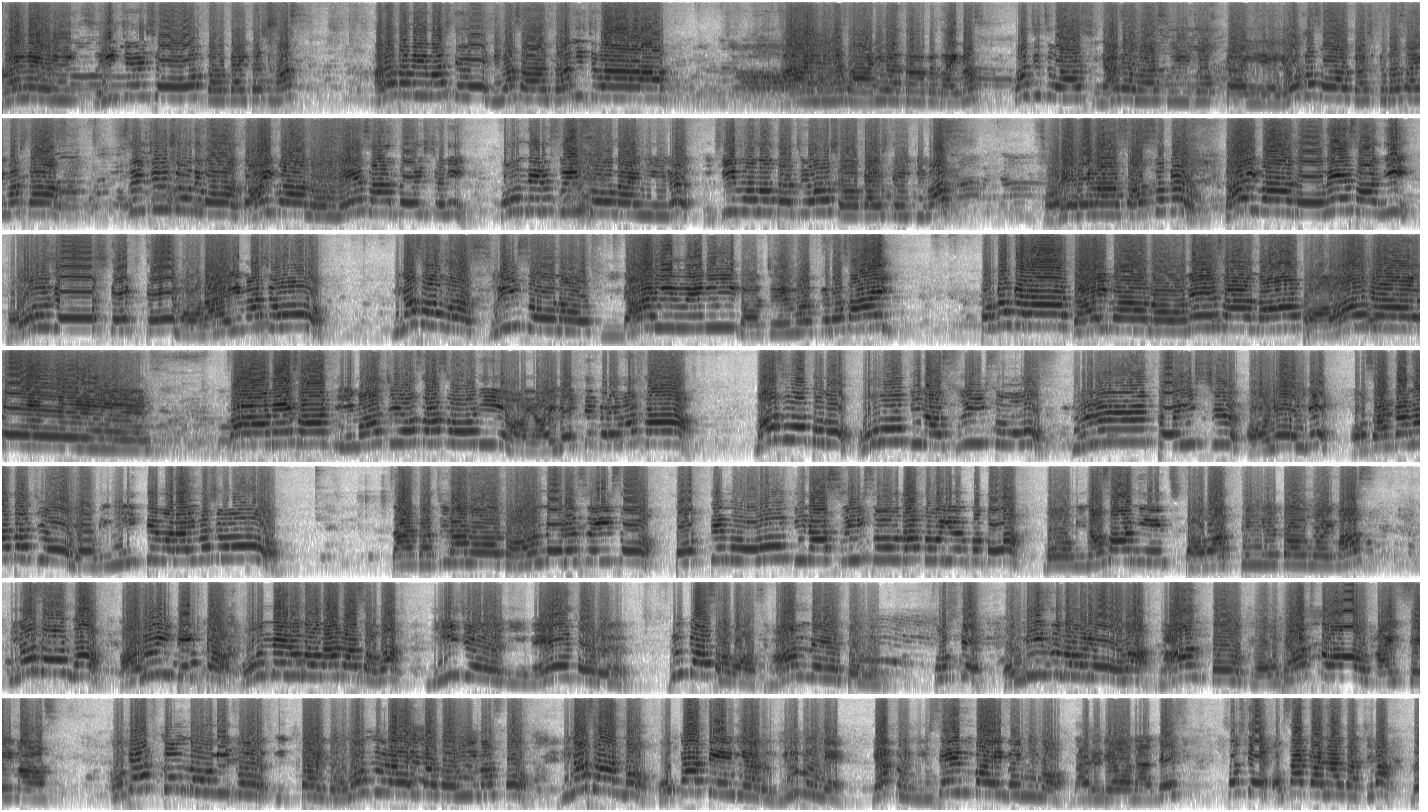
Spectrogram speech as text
ただいまより水中ショーを公開いたします。改めまして、皆さん、こんにちは。はい、皆さん、ありがとうございます。本日は品川水族館へようこそお越しくださいました。水中ショーでは、ダイバーのお姉さんと一緒に、トンネル水槽内にいる生き物たちを紹介していきます。それでは早速、ダイバーのお姉さんに登場してきてもらいましょう皆さんは水槽の左上にご注目くださいここからダイバーのお姉さんの登場ですさあお姉さん気持ちよさそうに泳いできてくれましたまずはこの大きな水槽をぐるーっと一周泳いでお魚たちを呼びに行ってもらいましょうさあこちらのトンネル水槽とっても大きな水槽だということはもう皆さんに伝わっていると思います。皆さんが歩いてきたトンネルの長さは22メートル。深さは3メートル。そしてお水の量はなんと500トン入っています。500トンのお水、一体どのくらいかと言いますと、皆さんのご家庭にある湯船、約2000杯分にもなる量なんです。そしてお魚たちは60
